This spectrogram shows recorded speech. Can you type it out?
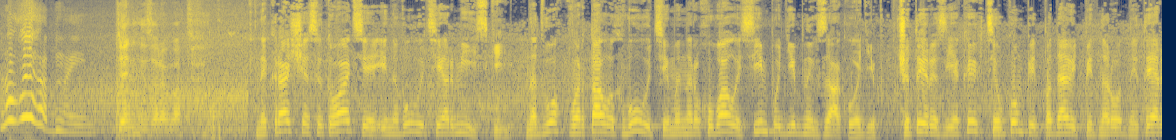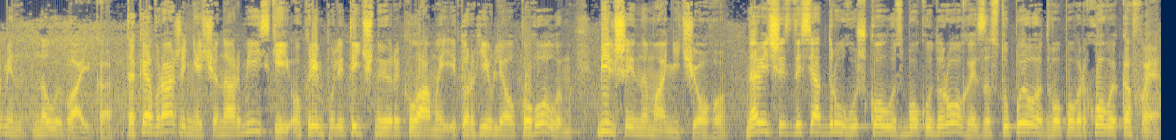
Ну, выгодно им. Деньги зарабатывают. Не краща ситуація і на вулиці Армійській. На двох кварталах вулиці ми нарахували сім подібних закладів, чотири з яких цілком підпадають під народний термін наливайка. Таке враження, що на армійській, окрім політичної реклами і торгівлі алкоголем, більше й нема нічого. Навіть 62-гу школу з боку дороги заступило двоповерхове кафе,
